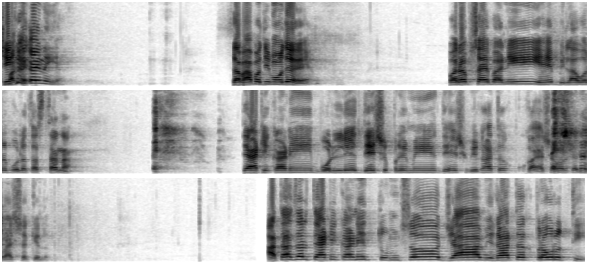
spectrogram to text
ठीक आहे. काही नाही सभापती महोदय परब साहेबांनी हे बिलावर बोलत असताना त्या ठिकाणी बोलले देशप्रेमी देशविघातक अशावर त्यांनी भाष्य केलं. आता जर त्या ठिकाणी तुमचं ज्या विघातक प्रवृत्ती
